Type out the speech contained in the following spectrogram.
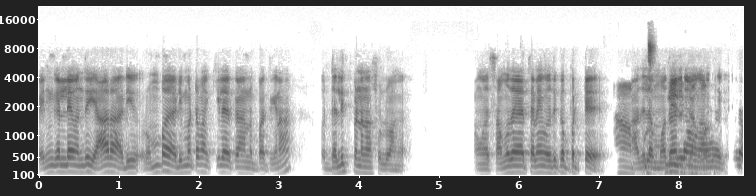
பெண்கள்லே வந்து யார் அடி ரொம்ப அடிமட்டமாக கீழே இருக்காங்கன்னு பார்த்தீங்கன்னா ஒரு தலித் பெண்ணை தான் சொல்லுவாங்க. அவங்க சமுதாயத்திலையும் ஒதுக்கப்பட்டு ஆ அதுல பு- முதல்ல அவங்க ஜாங்கோ அவங்க கீழே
